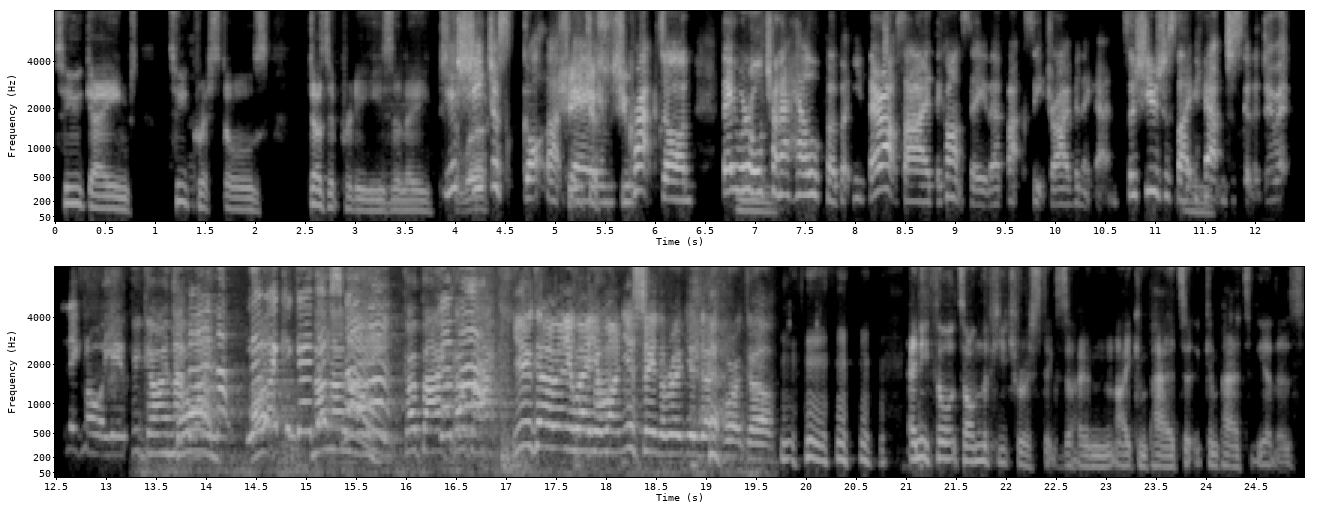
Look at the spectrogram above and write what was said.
Two games, two crystals, does it pretty easily. Yeah, she just got that She game. just- she- cracked on. They were all Mm. trying to help her, but they're outside. They can't see. They're backseat driving again. So she was just like, Mm. "Yeah, I'm just gonna do it. And Ignore you." Keep going Go that on. way. No, I can go No, this no, no. way. Go back, go, back. You go anywhere you want. You see the route, you go for it, girl. Any thoughts on the futuristic zone, I compared to compared to the others?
